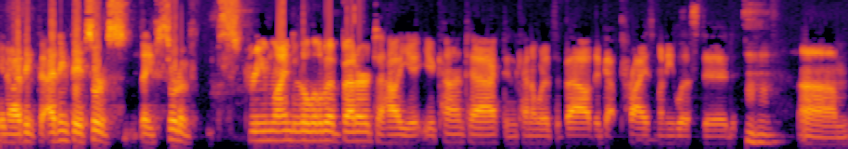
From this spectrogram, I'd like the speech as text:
you know, I think I think they've sort of they've sort of streamlined it a little bit better to how you, you contact and kind of what it's about. They've got prize money listed, hmm um,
